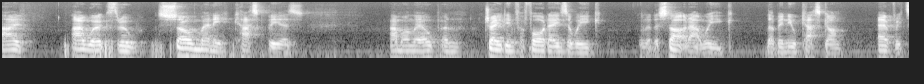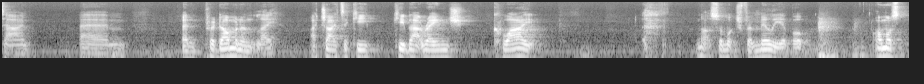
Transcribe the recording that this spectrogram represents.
I I work through so many cask beers. I'm only open trading for four days a week, and at the start of that week, there'll be new cask on every time, um, and predominantly, I try to keep keep that range quite not so much familiar, but almost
